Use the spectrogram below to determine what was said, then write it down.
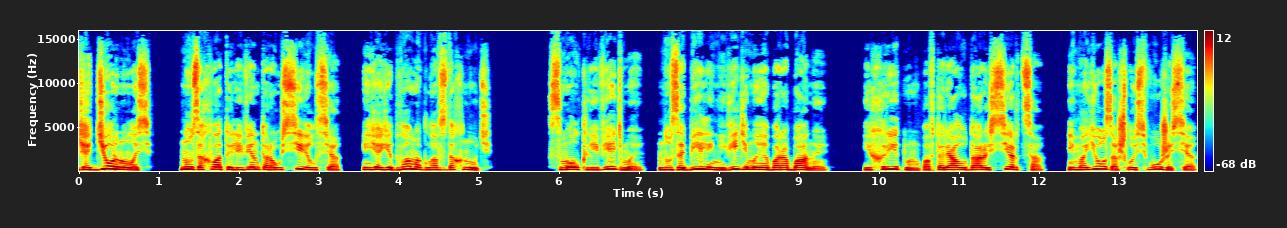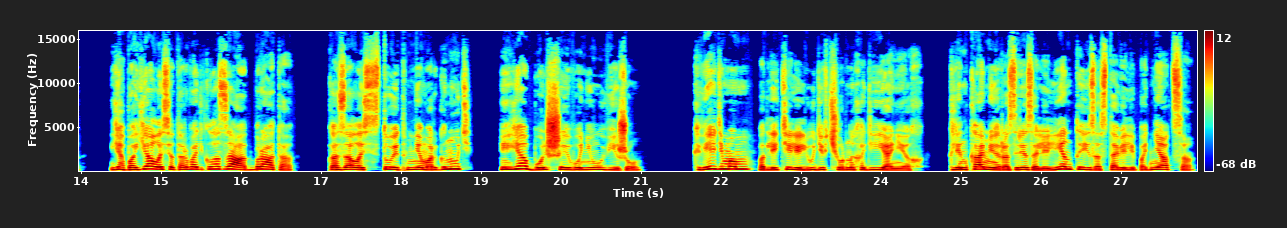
Я дернулась, но захват Эливентора усилился, и я едва могла вздохнуть. Смолкли ведьмы, но забили невидимые барабаны. Их ритм повторял удары сердца, и мое зашлось в ужасе. Я боялась оторвать глаза от брата. Казалось, стоит мне моргнуть, и я больше его не увижу. К ведьмам подлетели люди в черных одеяниях. Клинками разрезали ленты и заставили подняться.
